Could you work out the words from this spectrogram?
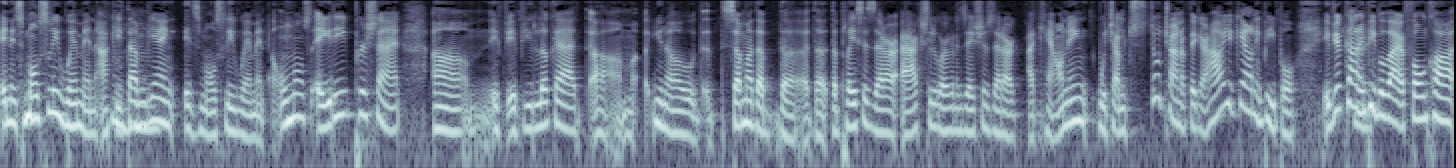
and it's mostly women. Aquí también, it's mostly women. Almost eighty percent. Um, if if you look at um, you know some of the, the the the places that are actually organizations that are accounting, which I'm still trying to figure out how are you're counting people. If you're counting people by a phone call,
